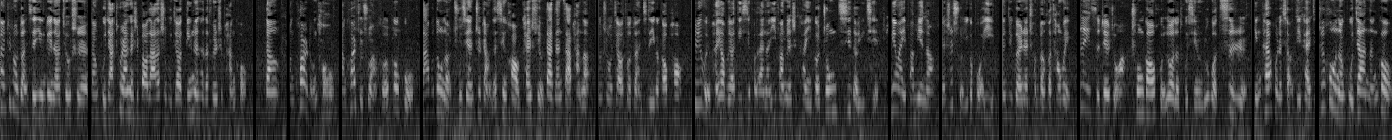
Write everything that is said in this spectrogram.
像这种短期的应对呢，就是当股价突然开始暴拉的时候，就要盯着它的分时盘口。当板块龙头、板块指数啊和个股拉不动了，出现滞涨的信号，开始有大单砸盘了，这个时候就要做短期的一个高抛。至于尾盘要不要低吸回来呢？一方面是看一个中期的预期，另外一方面呢也是属于一个博弈，根据个人的成本和仓位。类似这种啊冲高回落的图形，如果次日平开或者小低开之后呢，股价能够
